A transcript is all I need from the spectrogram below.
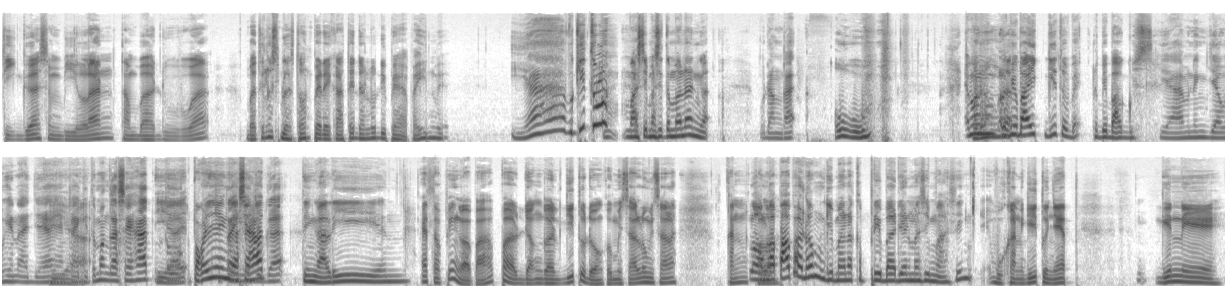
3 9 tambah 2 berarti lu 11 tahun PDKT dan lu di PHP-in, Be. Iya, begitulah. Masih masih temenan enggak? Udah enggak. Uh. Emang Udah enggak. lebih baik gitu, Be. Lebih bagus. Ya mending jauhin aja yang Iya. kayak gitu mah enggak sehat Iya, untuk pokoknya yang enggak kitanya sehat juga. tinggalin. Eh tapi nggak apa-apa, jangan gitu dong. Kalau misalnya lu misalnya kan Loh, kalau nggak apa-apa dong gimana kepribadian masing-masing. bukan gitu nyet. Gini,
